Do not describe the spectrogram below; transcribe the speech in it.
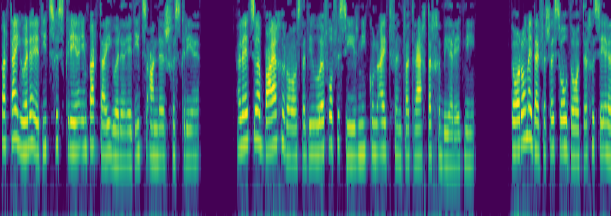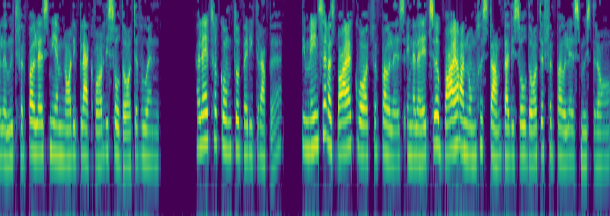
Partij jode het iets geskree en partij jode het iets anders geskree. Hulle het so baie geraas dat die hoofofficier niet kon uitvind wat rechtig gebeur het nie. Daarom het hy vir sy soldaten gesê hulle moet vir Paulus neem na die plek waar die soldaten woon. Hulle het gekom tot bij die trappe. Die mensen was baie kwaad voor Paulus en hulle het so baie aan hom gestampt dat die soldaten voor Paulus moest dra.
